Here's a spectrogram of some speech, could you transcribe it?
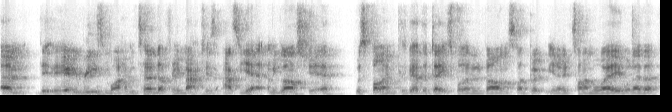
Um, the, the only reason why I haven't turned up for any matches as yet, I mean, last year was fine because we had the dates well in advance I booked you know time away or whatever.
